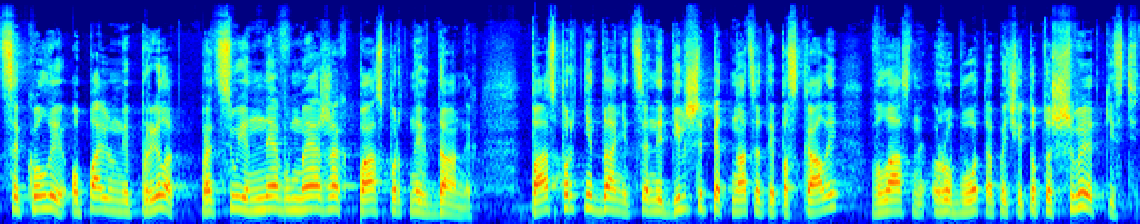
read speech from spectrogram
це коли опалювальний прилад працює не в межах паспортних даних. Паспортні дані це не більше 15 паскалей, власне, робота печі, тобто швидкість.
